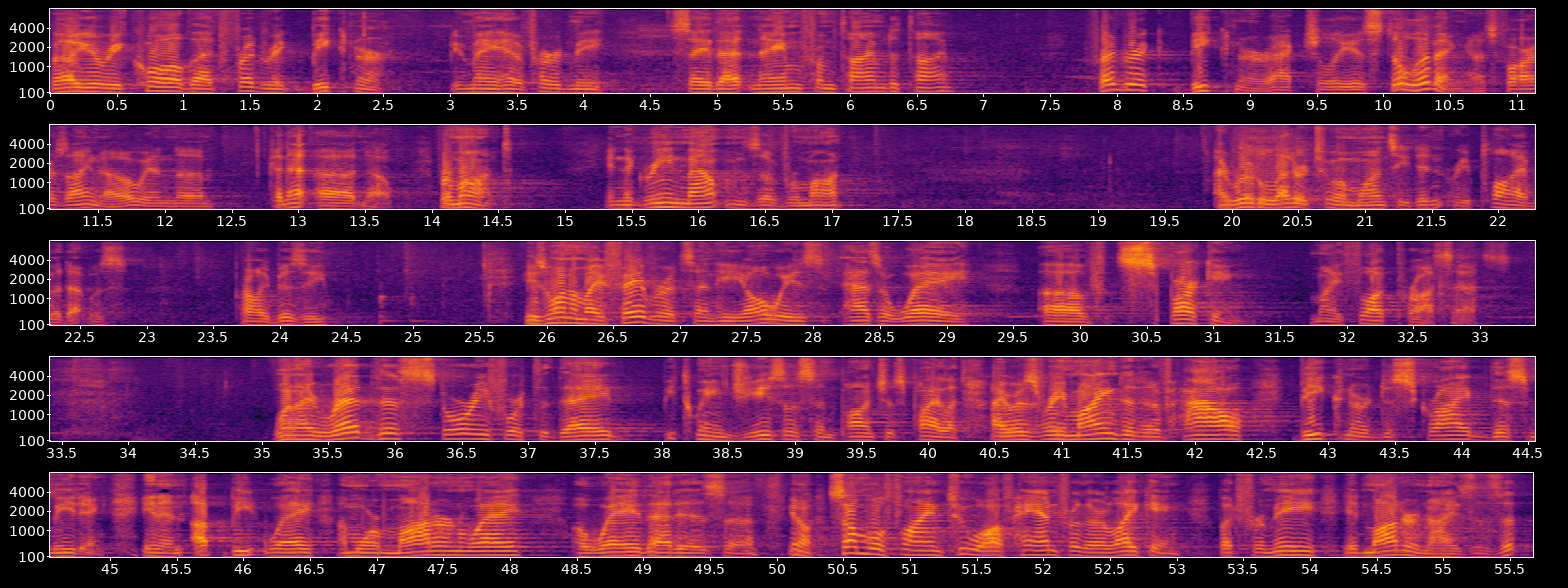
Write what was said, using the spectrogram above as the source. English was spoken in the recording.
Well, you recall that Frederick Buechner, you may have heard me say that name from time to time. Frederick Buechner actually is still living, as far as I know, in uh, uh, no, Vermont, in the Green Mountains of Vermont. I wrote a letter to him once. He didn't reply, but that was probably busy. He's one of my favorites, and he always has a way of sparking my thought process. When I read this story for today between Jesus and Pontius Pilate, I was reminded of how Buechner described this meeting in an upbeat way, a more modern way, a way that is, uh, you know, some will find too offhand for their liking, but for me, it modernizes it.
